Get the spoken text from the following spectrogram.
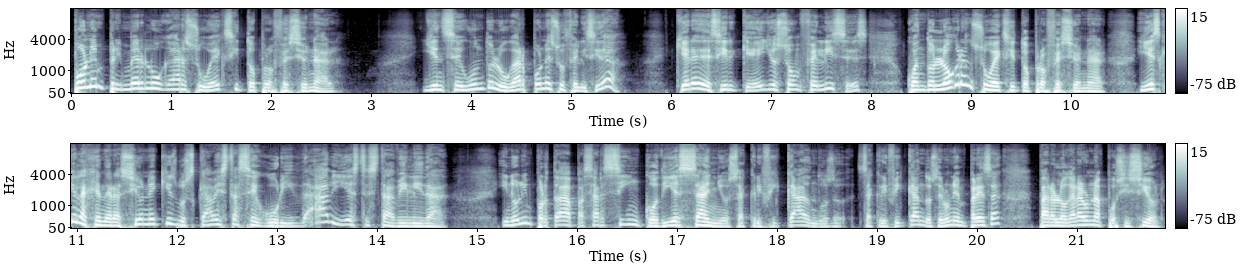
pone en primer lugar su éxito profesional y en segundo lugar pone su felicidad. Quiere decir que ellos son felices cuando logran su éxito profesional. Y es que la generación X buscaba esta seguridad y esta estabilidad. Y no le importaba pasar 5 o 10 años sacrificándose, sacrificándose en una empresa para lograr una posición.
